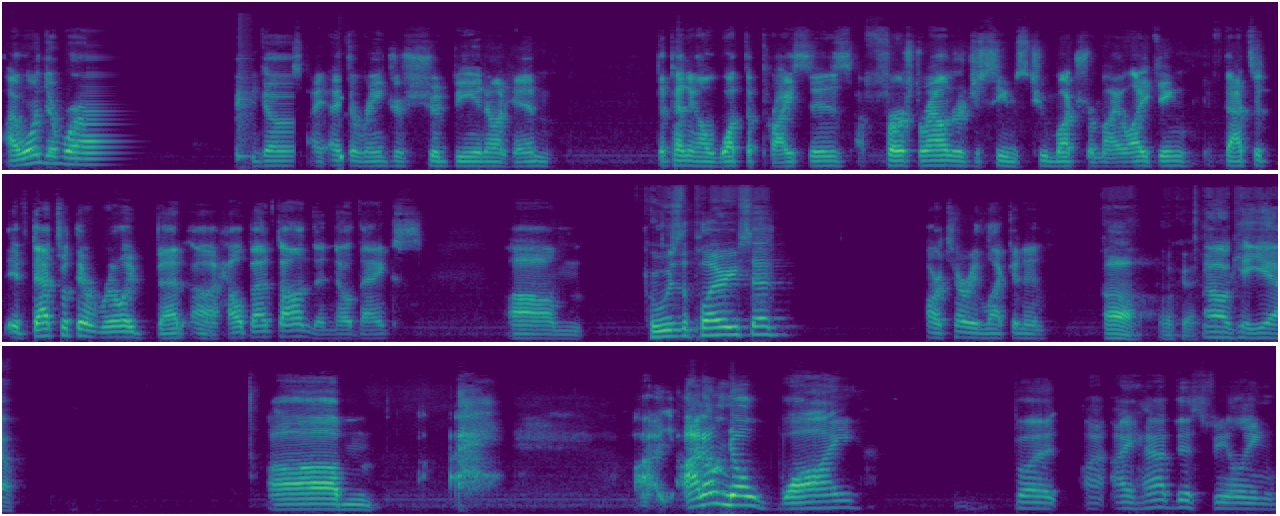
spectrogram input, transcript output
I wonder where he goes. I, I think the Rangers should be in on him depending on what the price is. A first rounder just seems too much for my liking. If that's a, if that's what they're really bet uh, hell bent on, then no thanks. Um, Who was the player you said? Artturi Lehkonen. Oh, okay. Oh, okay, yeah. Um, I I don't know why, but I, I have this feeling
